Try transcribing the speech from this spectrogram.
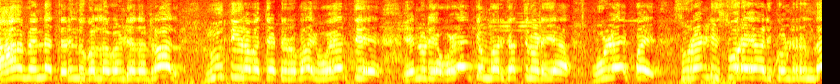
நாம் என்ன தெரிந்து கொள்ள வேண்டியதென்றால் நூற்றி இருபத்தெட்டு ரூபாய் உயர்த்தி என்னுடைய உழைக்கும் வர்க்கத்தினுடைய உழைப்பை சுரண்டி சூறையாடி கொண்டிருந்த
